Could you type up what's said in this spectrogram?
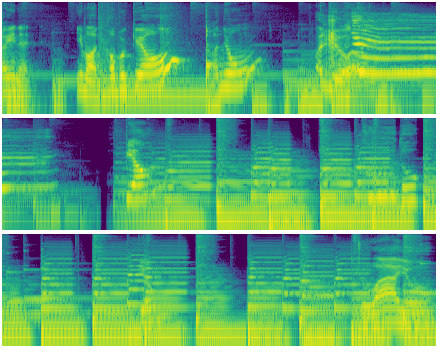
저희는 이만 가볼게요. 안녕. 안녕! 뿅. 구독. 뿅. 좋아요.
